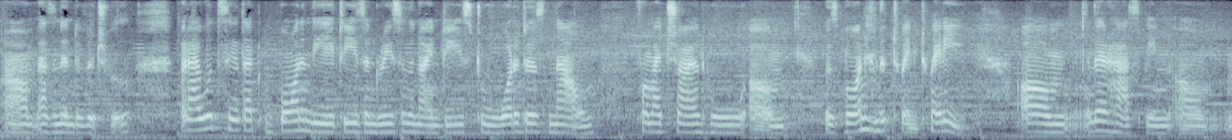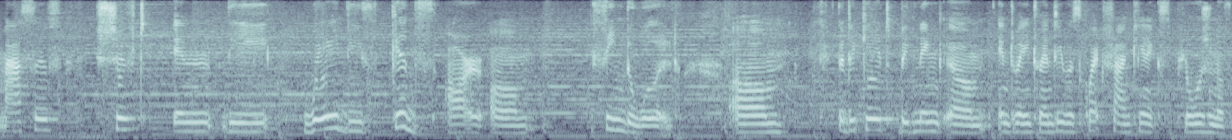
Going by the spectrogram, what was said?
um, as an individual. But I would say that born in the 80s and raised in the 90s to what it is now for my child who um, was born in the 2020, um, there has been a massive shift in the way these kids are um, seeing the world. The decade beginning um, in 2020 was quite frankly an explosion of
